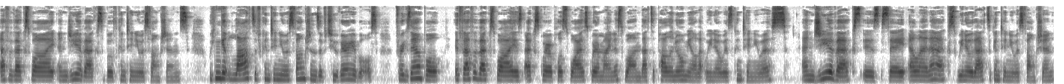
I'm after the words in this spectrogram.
f of xy and g of x, both continuous functions, we can get lots of continuous functions of two variables. For example, if f of xy is x squared plus y squared minus 1, that's a polynomial that we know is continuous. And g of x is, say, ln x, we know that's a continuous function.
